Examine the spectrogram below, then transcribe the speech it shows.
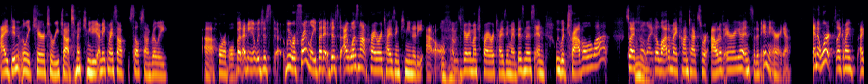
I didn't really care to reach out to my community. I make myself self sound really uh, horrible, but I mean, it was just we were friendly, but it just I was not prioritizing community at all. Mm-hmm. I was very much prioritizing my business, and we would travel a lot. So I felt mm. like a lot of my contacts were out of area instead of in area and it worked. Like my i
